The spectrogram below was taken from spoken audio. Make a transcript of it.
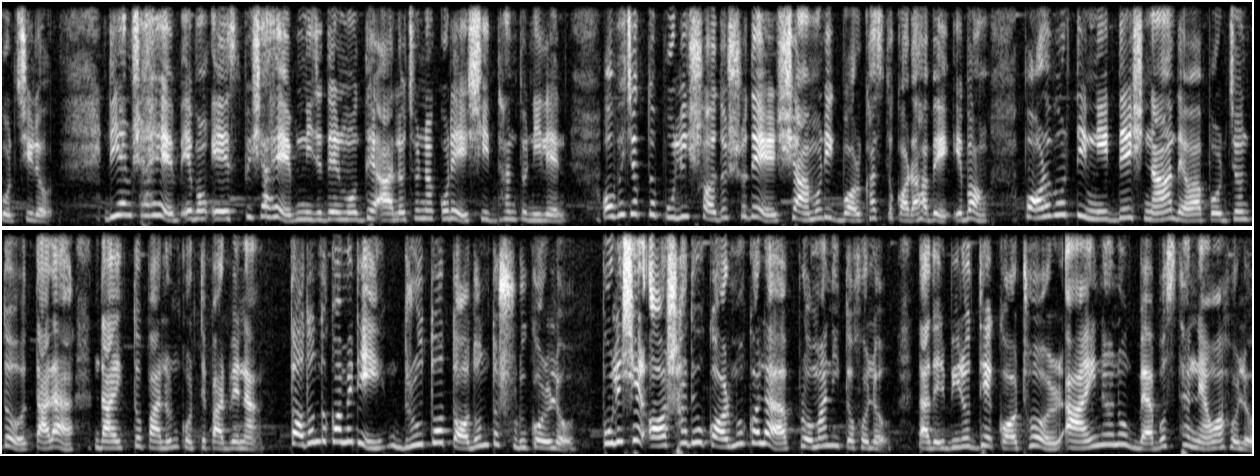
করছিল। ডিএম সাহেব এবং এসপি সাহেব নিজেদের মধ্যে আলোচনা করে সিদ্ধান্ত নিলেন। অভিযুক্ত পুলিশ সদস্যদের সামরিক বরখাস্ত করা হবে এবং পরবর্তী নির্দেশ না দেওয়া পর্যন্ত তারা দায়িত্ব পালন করতে পারবে না। তদন্ত কমিটি দ্রুত তদন্ত শুরু করল। পুলিশের অসাধু কর্মকলা প্রমাণিত হলো। তাদের বিরুদ্ধে কঠোর আইনানুগ ব্যবস্থা নেওয়া হলো।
